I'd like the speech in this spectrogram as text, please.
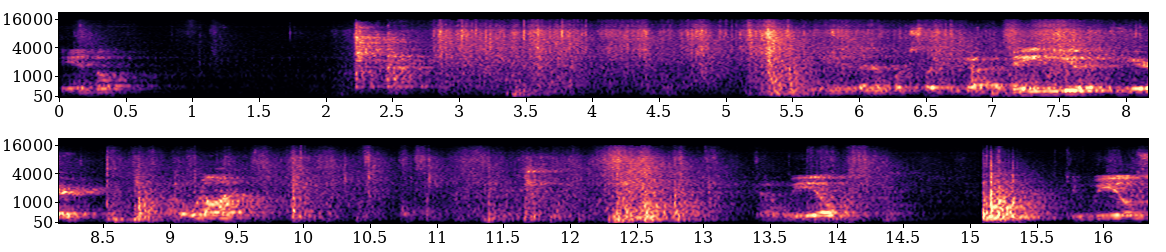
Handle. And then it looks like we got the main unit here. Hold on. Got a wheel, two wheels.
